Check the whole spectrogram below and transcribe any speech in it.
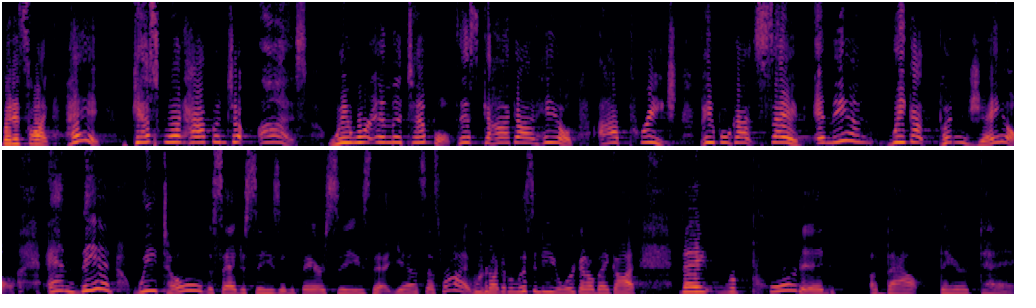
but it's like, hey, guess what happened to us? We were in the temple. This guy got healed. I preached. People got saved. And then we got put in jail. And then we told the Sadducees and the Pharisees that, yes, that's right. We're not going to listen to you. We're going to obey God. They reported about their day.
